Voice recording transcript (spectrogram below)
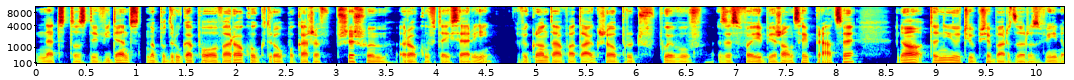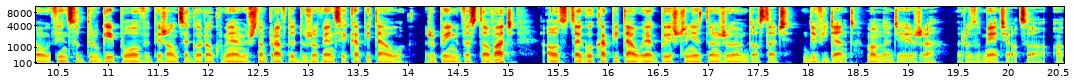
netto z dywidend, no bo druga połowa roku, którą pokażę w przyszłym roku w tej serii, wyglądała tak, że oprócz wpływów ze swojej bieżącej pracy, no ten YouTube się bardzo rozwinął, więc od drugiej połowy bieżącego roku miałem już naprawdę dużo więcej kapitału, żeby inwestować, a od tego kapitału jakby jeszcze nie zdążyłem dostać dywidend. Mam nadzieję, że rozumiecie o co, o,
